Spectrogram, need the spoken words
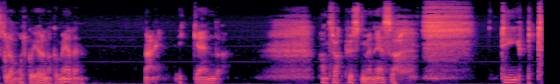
Skulle han orke å gjøre noe med den? Nei, ikke enda. Han trakk pusten med nesa. Dypt.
